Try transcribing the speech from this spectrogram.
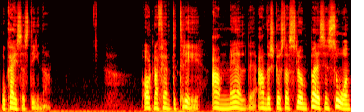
och Kajsa-Stina. 1853 anmälde Anders Gustaf Slumpare sin son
